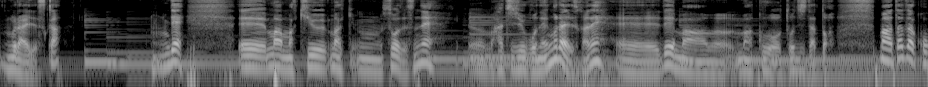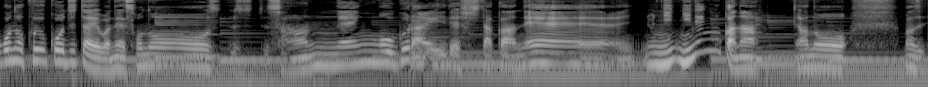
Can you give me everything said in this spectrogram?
ぐらいですか。で、えー、まあまあ、まあ、うん、そうですね。85年ぐらいですかね。えー、で、まあ、幕を閉じたと。まあ、ただここの空港自体はね、その3年後ぐらいでしたかね。2, 2年後かな。あの、まず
